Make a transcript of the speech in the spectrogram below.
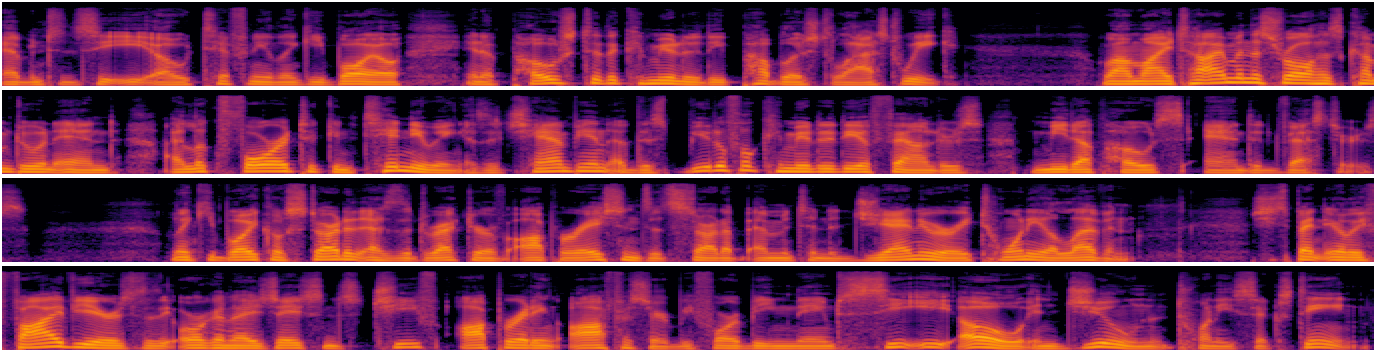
Edmonton CEO Tiffany Linke Boyko in a post to the community published last week. While my time in this role has come to an end, I look forward to continuing as a champion of this beautiful community of founders, meetup hosts, and investors. Linke Boyko started as the director of operations at Startup Edmonton in January 2011 she spent nearly five years as the organization's chief operating officer before being named CEO in June 2016.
